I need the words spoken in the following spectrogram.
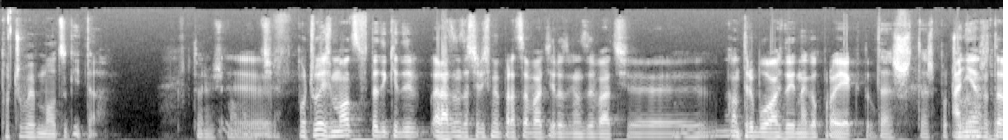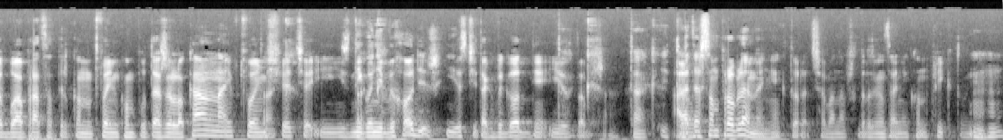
poczułem moc Gita którymś e, momencie. Poczułeś moc wtedy, kiedy razem zaczęliśmy pracować i rozwiązywać, e, no. kontrybuować do jednego projektu. Też, też poczułem. A nie, że to była praca tylko na twoim komputerze lokalna i w twoim tak. świecie i z tak. niego nie wychodzisz i jest ci tak wygodnie i jest dobrze. Tak. To... Ale też są problemy, nie? które trzeba na przykład rozwiązanie konfliktu. Mhm.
